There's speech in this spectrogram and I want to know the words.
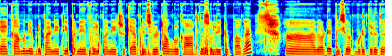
கேட்காம நீ இப்படி பண்ணிவிட்டு இப்போ நீ ஃபீல் பண்ணிகிட்ருக்கேன் அப்படின்னு சொல்லிட்டு அவங்களுக்கு ஆறுதல் சொல்லிகிட்டு இருப்பாங்க அதோட எபிசோட் முடிஞ்சிருது.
